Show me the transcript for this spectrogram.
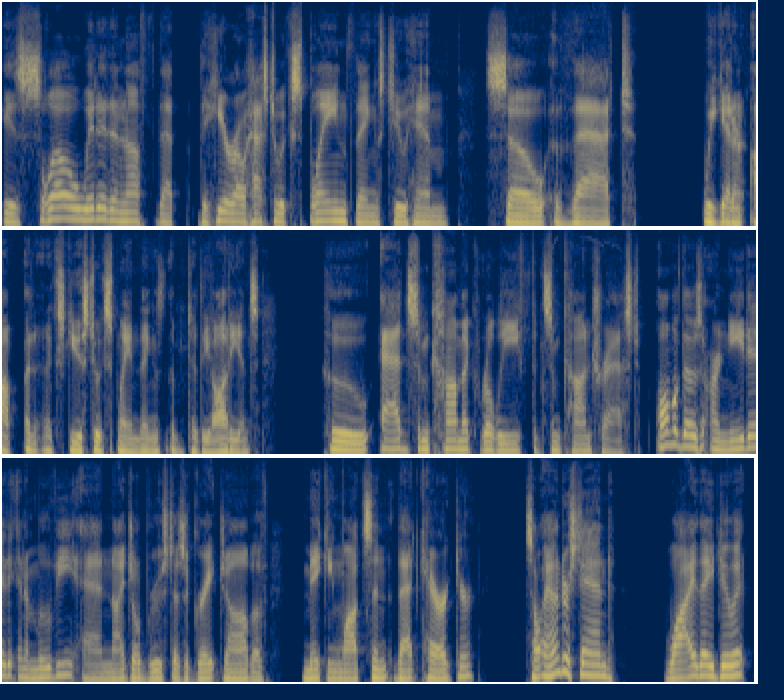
is slow witted enough that the hero has to explain things to him so that we get an up an excuse to explain things to the audience who adds some comic relief and some contrast. All of those are needed in a movie, and Nigel Bruce does a great job of making Watson that character. So I understand why they do it.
